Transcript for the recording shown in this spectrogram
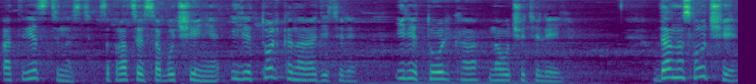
ответственность за процесс обучения или только на родителей, или только на учителей. В данном случае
